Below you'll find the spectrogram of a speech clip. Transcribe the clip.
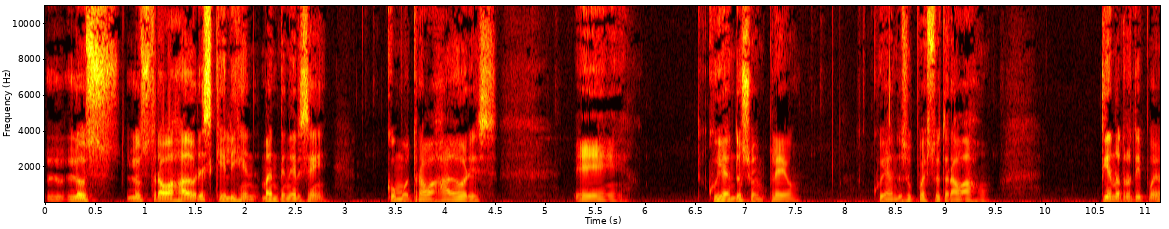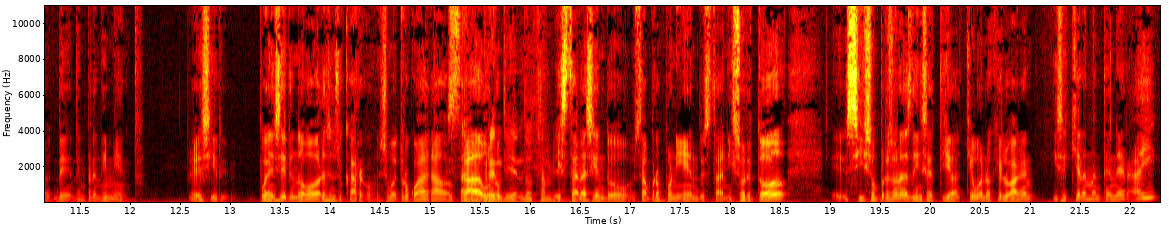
Los, los trabajadores que eligen mantenerse como trabajadores, eh, cuidando su empleo, cuidando su puesto de trabajo, tienen otro tipo de emprendimiento. Es decir, pueden ser innovadores en su cargo, en su metro cuadrado. Están cada aprendiendo también. Están haciendo, están proponiendo, están, y sobre todo, eh, si son personas de iniciativa, qué bueno que lo hagan y se quieran mantener ahí,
